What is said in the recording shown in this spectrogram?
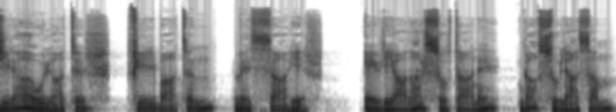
Cilaul Hatır, Filbatın ve Zahir. Evliyalar Sultanı Gavsul Asam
